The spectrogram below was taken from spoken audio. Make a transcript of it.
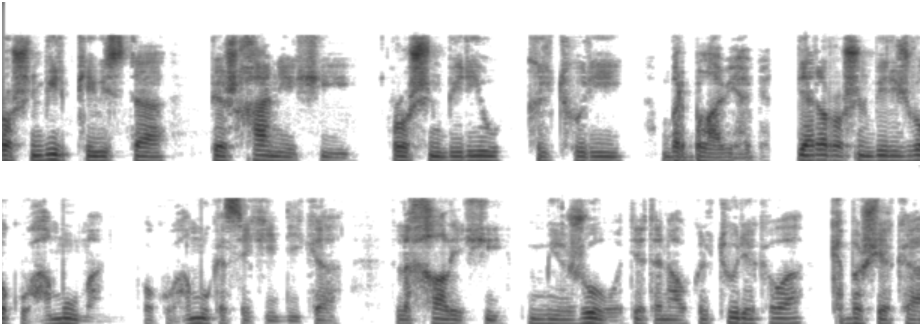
ڕۆشنبیر پێویستە پێشخانێکی ڕۆشنبیری و کلتووری بەربڵاوی هەبێت. دیارە ڕۆشنبیریش وەکو هەموومان وەکو هەموو کەسێکی دیکە لە خاڵێکی مێژۆوە دێتە ناو کللتورێکەوە کە بەشێکە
